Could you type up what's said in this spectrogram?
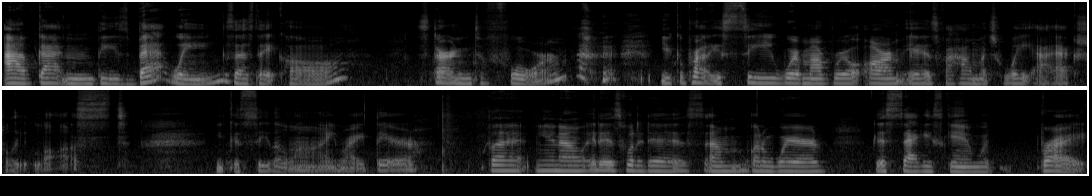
I've gotten these bat wings, as they call, starting to form. you could probably see where my real arm is for how much weight I actually lost. You can see the line right there. But, you know, it is what it is. I'm going to wear this saggy skin with bright.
